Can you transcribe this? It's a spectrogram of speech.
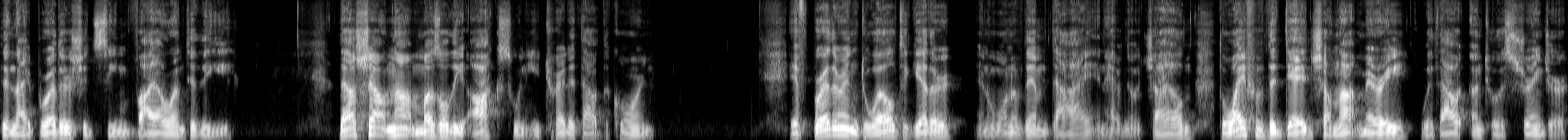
then thy brother should seem vile unto thee. Thou shalt not muzzle the ox when he treadeth out the corn. If brethren dwell together, and one of them die and have no child, the wife of the dead shall not marry without unto a stranger.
